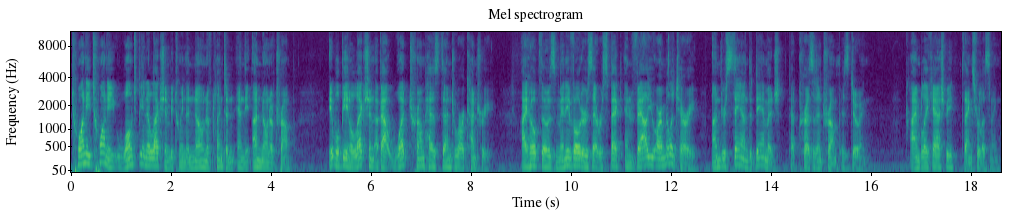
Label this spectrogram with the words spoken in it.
2020 won't be an election between the known of Clinton and the unknown of Trump. It will be an election about what Trump has done to our country. I hope those many voters that respect and value our military understand the damage that President Trump is doing. I'm Blake Ashby. Thanks for listening.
